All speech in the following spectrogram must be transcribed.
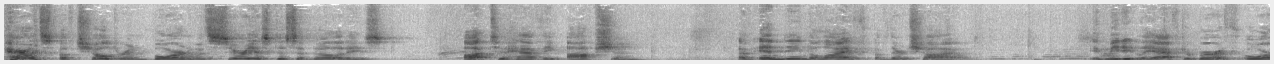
Parents of children born with serious disabilities ought to have the option of ending the life of their child immediately after birth or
